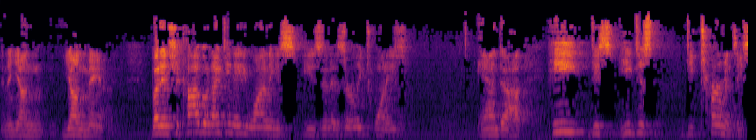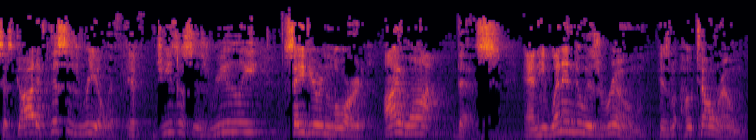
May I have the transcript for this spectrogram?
and a young young man. But in Chicago, 1981, he's he's in his early 20s, and uh, he he just determines, he says, God, if this is real, if, if Jesus is really Savior and Lord, I want this. And he went into his room, his hotel room,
